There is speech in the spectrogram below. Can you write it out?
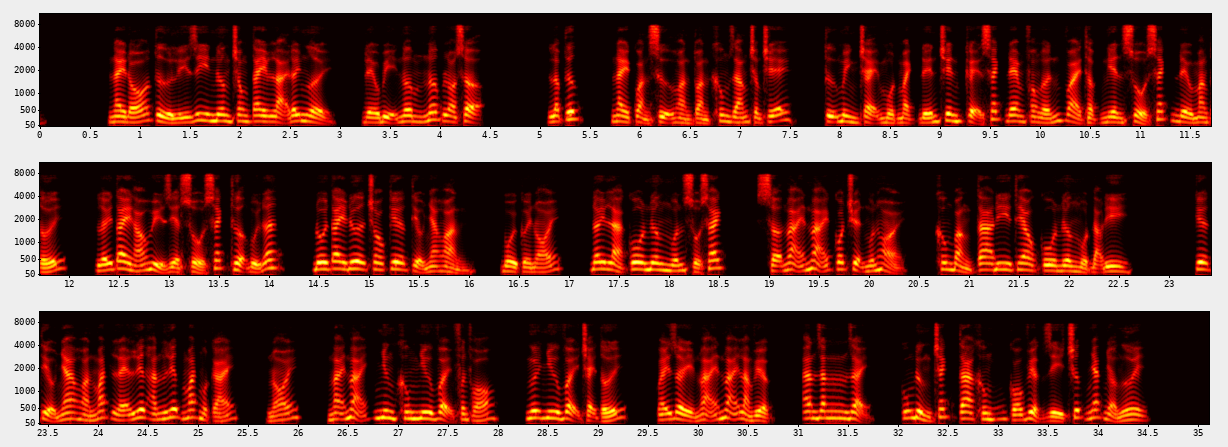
Này đó từ lý di nương trong tay lại đây người, đều bị nơm nớp lo sợ. Lập tức, này quản sự hoàn toàn không dám chậm trễ, tự mình chạy một mạch đến trên kệ sách đem phong ấn vài thập niên sổ sách đều mang tới, lấy tay háo hủy diệt sổ sách thượng bụi đất, đôi tay đưa cho kia tiểu nha hoàn, bồi cười nói, đây là cô nương muốn sổ sách, sợ mãi mãi có chuyện muốn hỏi, không bằng ta đi theo cô nương một đạo đi. Kia tiểu nha hoàn mắt lẽ liếc hắn liếc mắt một cái, nói, mãi mãi nhưng không như vậy phân phó, ngươi như vậy chạy tới, quấy giày mãi mãi làm việc, an răng dậy, cũng đừng trách ta không có việc gì trước nhắc nhở ngươi.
